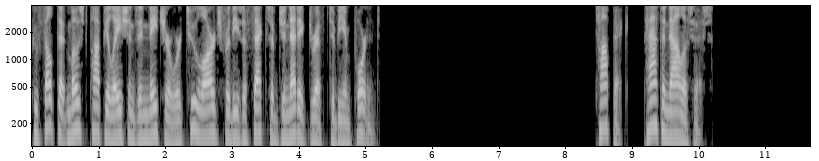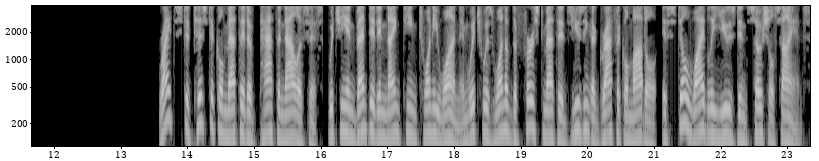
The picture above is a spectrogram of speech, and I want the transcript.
who felt that most populations in nature were too large for these effects of genetic drift to be important. Path analysis Wright's statistical method of path analysis, which he invented in 1921 and which was one of the first methods using a graphical model, is still widely used in social science.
